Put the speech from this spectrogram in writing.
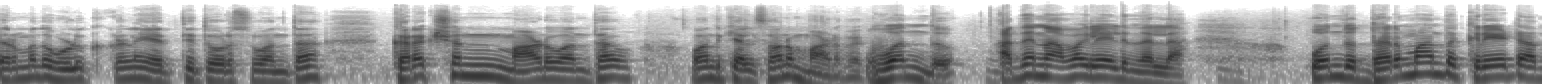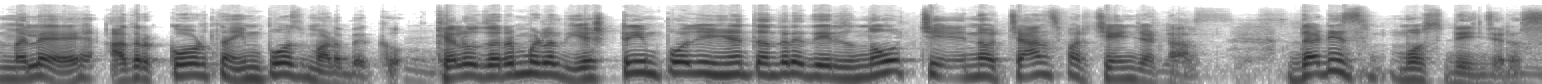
ಧರ್ಮದ ಹುಳುಕುಗಳನ್ನ ಎತ್ತಿ ತೋರಿಸುವಂಥ ಕರೆಕ್ಷನ್ ಮಾಡುವಂಥ ಒಂದು ಕೆಲಸವನ್ನು ಮಾಡಬೇಕು. ಒಂದು ಅದೇ ನಾನು ಅವಾಗಲೇ ಹೇಳಿದ್ನಲ್ಲ ಒಂದು ಧರ್ಮ ಅಂತ ಕ್ರಿಯೇಟ್ ಆದಮೇಲೆ ಅದರ ಕೋರ್ಟ್ನ ಇಂಪೋಸ್ ಮಾಡಬೇಕು. ಕೆಲವು ಧರ್ಮಗಳಲ್ಲಿ ಎಷ್ಟು ಇಂಪೋಸಿಷನ್ ಅಂತಂದರೆ ದೇರ್ ಇಸ್ ನೋ ಚೇ no chance for change at all that is most dangerous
